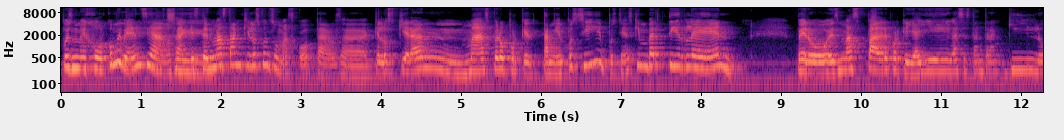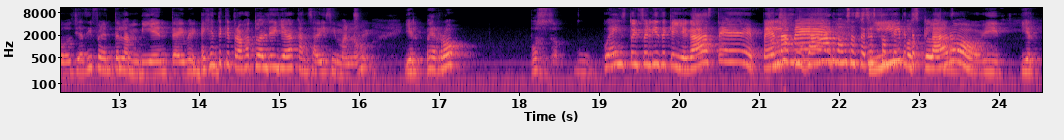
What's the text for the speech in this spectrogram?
pues mejor convivencia, o sea, que estén más tranquilos con su mascota, o sea, que los quieran más, pero porque también pues sí, pues tienes que invertirle en, pero es más padre porque ya llegas, están tranquilos, ya es diferente el ambiente, hay, gente que trabaja todo el día y llega cansadísima, ¿no? Y el perro, pues, güey, estoy feliz de que llegaste, pélame. Vamos a jugar, vamos a hacer esto. Sí, pues claro, y, y, el,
